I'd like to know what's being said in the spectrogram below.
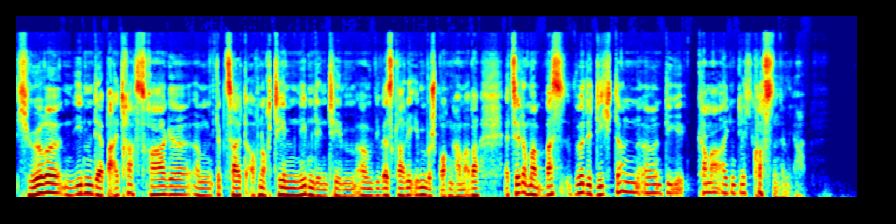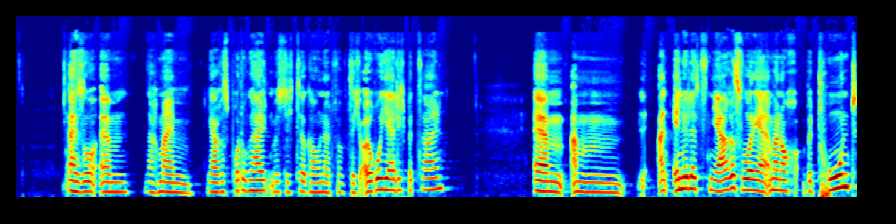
ich höre, neben der Beitragsfrage ähm, gibt es halt auch noch Themen neben den Themen, ähm, wie wir es gerade eben besprochen haben. Aber erzähl doch mal, was würde dich dann äh, die Kammer eigentlich kosten im Jahr? Also ähm, nach meinem Jahresbruttogehalt müsste ich circa 150 Euro jährlich bezahlen. Ähm, am Ende letzten Jahres wurde ja immer noch betont,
